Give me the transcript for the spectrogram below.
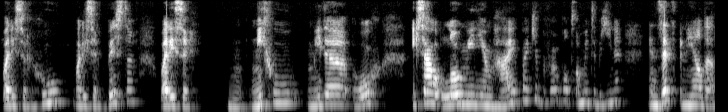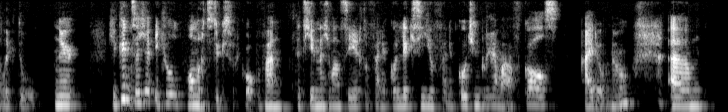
Wat is er goed? Wat is er beste? Wat is er niet goed? Midden, hoog? Ik zou low, medium, high pakken bijvoorbeeld om mee te beginnen. En zet een heel duidelijk doel. Nu, je kunt zeggen, ik wil 100 stukjes verkopen van hetgeen dat je lanceert, of van een collectie, of van een coachingprogramma, of calls. I don't know. Um,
